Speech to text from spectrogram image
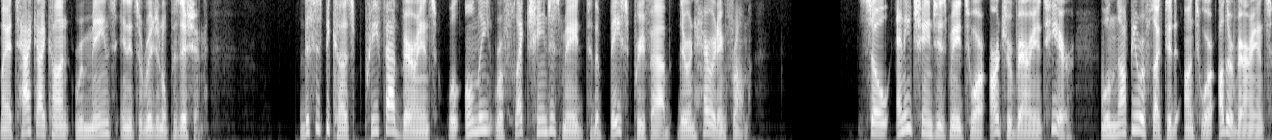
my attack icon remains in its original position. This is because prefab variants will only reflect changes made to the base prefab they're inheriting from. So any changes made to our Archer variant here will not be reflected onto our other variants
